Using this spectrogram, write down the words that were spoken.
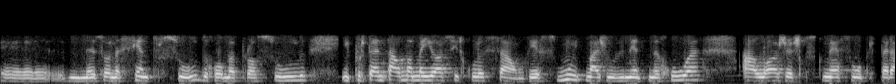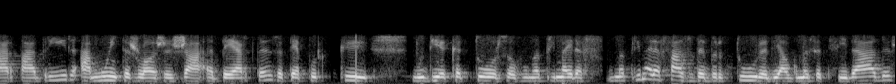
uh, na zona centro-sul, de Roma para o sul, e, portanto, há uma maior circulação, vê-se muito mais movimento na rua, há lojas que se começam a preparar para abrir, há muitas lojas já abertas, até porque no dia 14 houve uma primeira, uma primeira fase de abertura de algumas atividades,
